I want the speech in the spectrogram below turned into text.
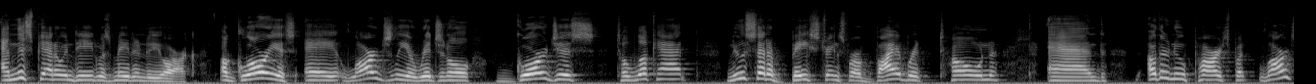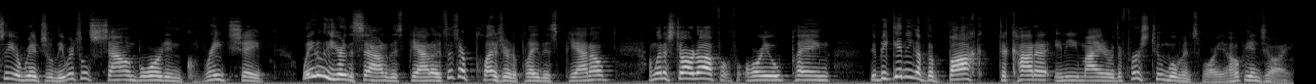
and this piano indeed was made in New York. A glorious A, largely original, gorgeous to look at, new set of bass strings for a vibrant tone, and other new parts, but largely original. The original soundboard in great shape. Wait till you hear the sound of this piano. It's such a pleasure to play this piano. I'm going to start off for you playing the beginning of the Bach Toccata in E minor, the first two movements for you. I hope you enjoy.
